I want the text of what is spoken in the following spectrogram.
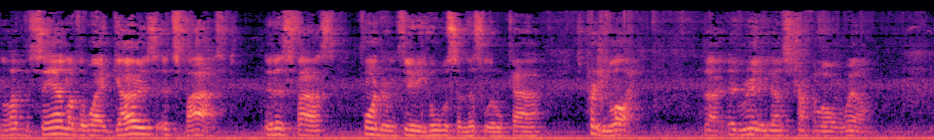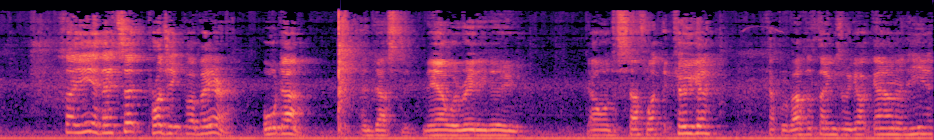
love the sound, love the way it goes. It's fast. It is fast. 430 horse in this little car. It's pretty light. So it really does truck along well. So yeah, that's it. Project Barbera. All done and dusted. Now we're ready to go on to stuff like the Cougar, a couple of other things we got going in here.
